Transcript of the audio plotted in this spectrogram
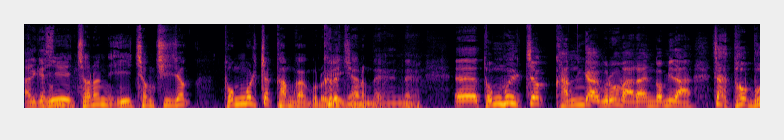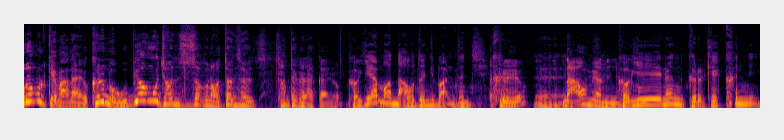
알겠습니다. 이 저는 이 정치적 동물적 감각으로 그렇죠. 얘기하는 거예요. 네, 네. 에, 동물적 감각으로 말한 겁니다. 자, 더 물어볼 게 많아요. 그러면 우병우 전 수석은 어떤 선- 선택을 할까요? 거기야 뭐 나오든지 말든지. 그래요? 예. 나오면은요. 거기는 그렇게 큰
